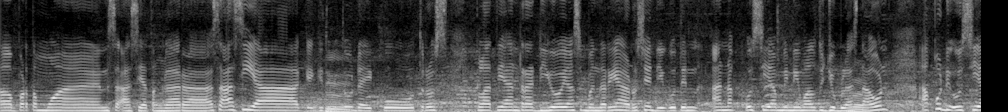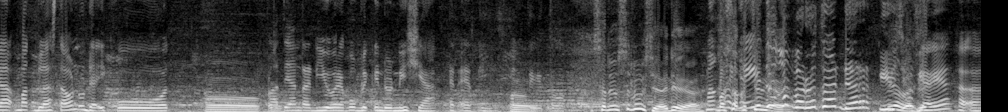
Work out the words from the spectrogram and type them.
eh, pertemuan se Asia Tenggara se Asia kayak gitu gitu Hmm. udah ikut terus pelatihan radio yang sebenarnya harusnya diikutin anak usia minimal 17 Hmm. tahun aku di usia 14 tahun udah ikut Oh, pelatihan radio Republik Indonesia RRI waktu Oh. itu Seru-seru sih ya dia ya. Masa Makanya kecil itu ya. aku baru sadar Iya Iya juga sih? ya heeh.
